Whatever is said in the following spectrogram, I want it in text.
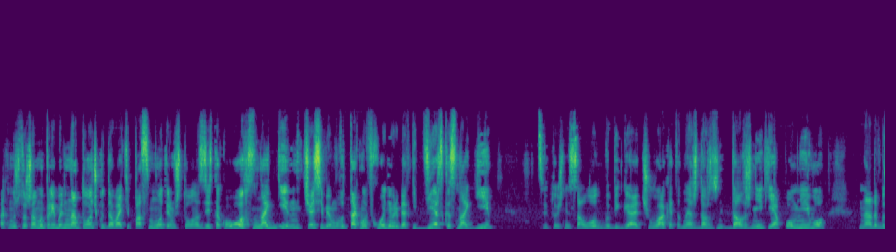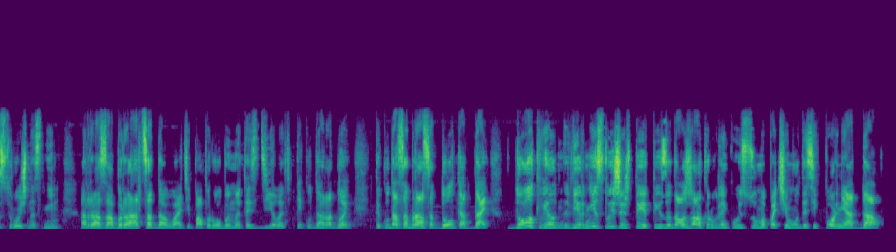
Так, ну что ж, а мы прибыли на точку, давайте посмотрим, что у нас здесь такое. Ох, с ноги, ничего себе, мы вот так мы входим, ребятки, дерзко с ноги. Цветочный салон, выбегает чувак, это наш долж- должник, я помню его. Надо бы срочно с ним разобраться. Давайте попробуем это сделать. Ты куда, родной? Ты куда собрался? Долг отдай. Долг верни, слышишь ты? Ты задолжал кругленькую сумму. Почему до сих пор не отдал?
